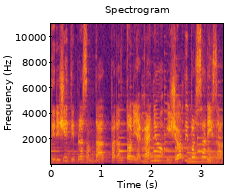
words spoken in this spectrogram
dirigit i presentat per Antònia Canyo i Jordi Parcerisa.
